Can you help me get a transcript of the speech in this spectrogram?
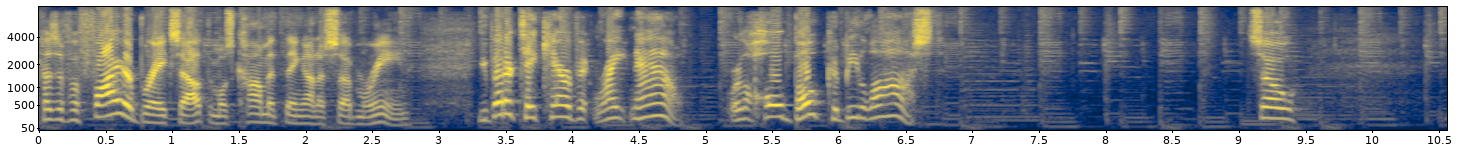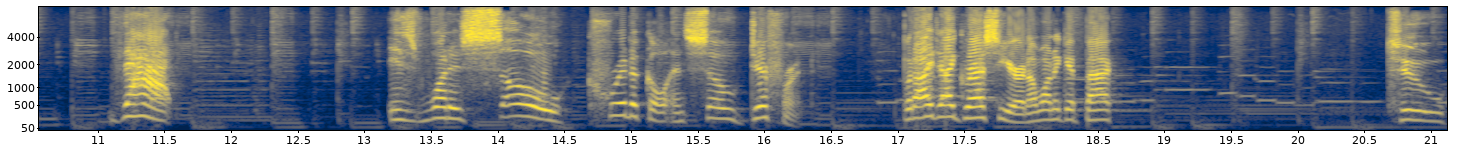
Because if a fire breaks out, the most common thing on a submarine, you better take care of it right now, or the whole boat could be lost. So that is what is so critical and so different. But I digress here, and I want to get back to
